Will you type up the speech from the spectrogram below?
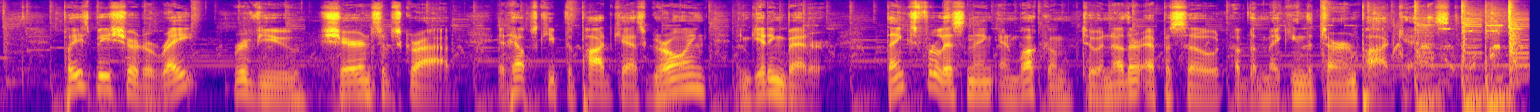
Please be sure to rate, review, share, and subscribe. It helps keep the podcast growing and getting better. Thanks for listening, and welcome to another episode of the Making the Turn podcast.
